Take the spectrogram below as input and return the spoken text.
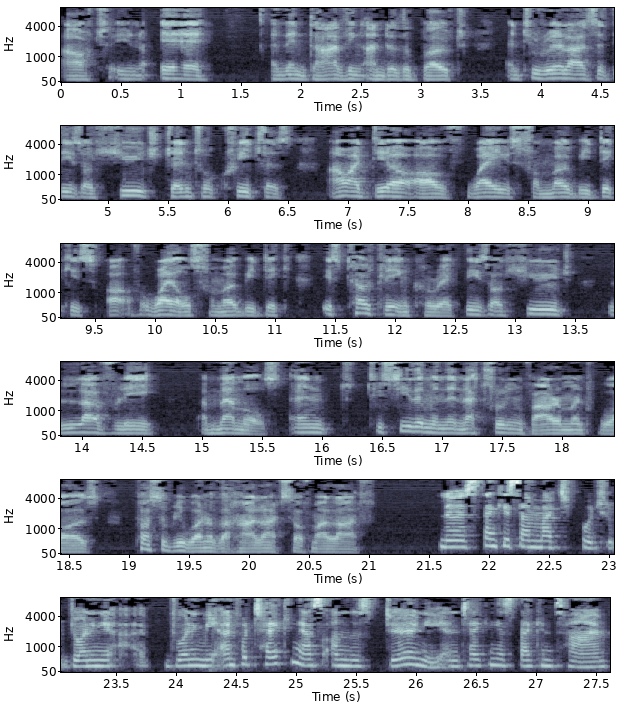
out, you know, air and then diving under the boat and to realize that these are huge, gentle creatures. Our idea of waves from Moby Dick is, of whales from Moby Dick is totally incorrect. These are huge, lovely uh, mammals and to see them in their natural environment was possibly one of the highlights of my life. Lewis, thank you so much for joining joining me and for taking us on this journey and taking us back in time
